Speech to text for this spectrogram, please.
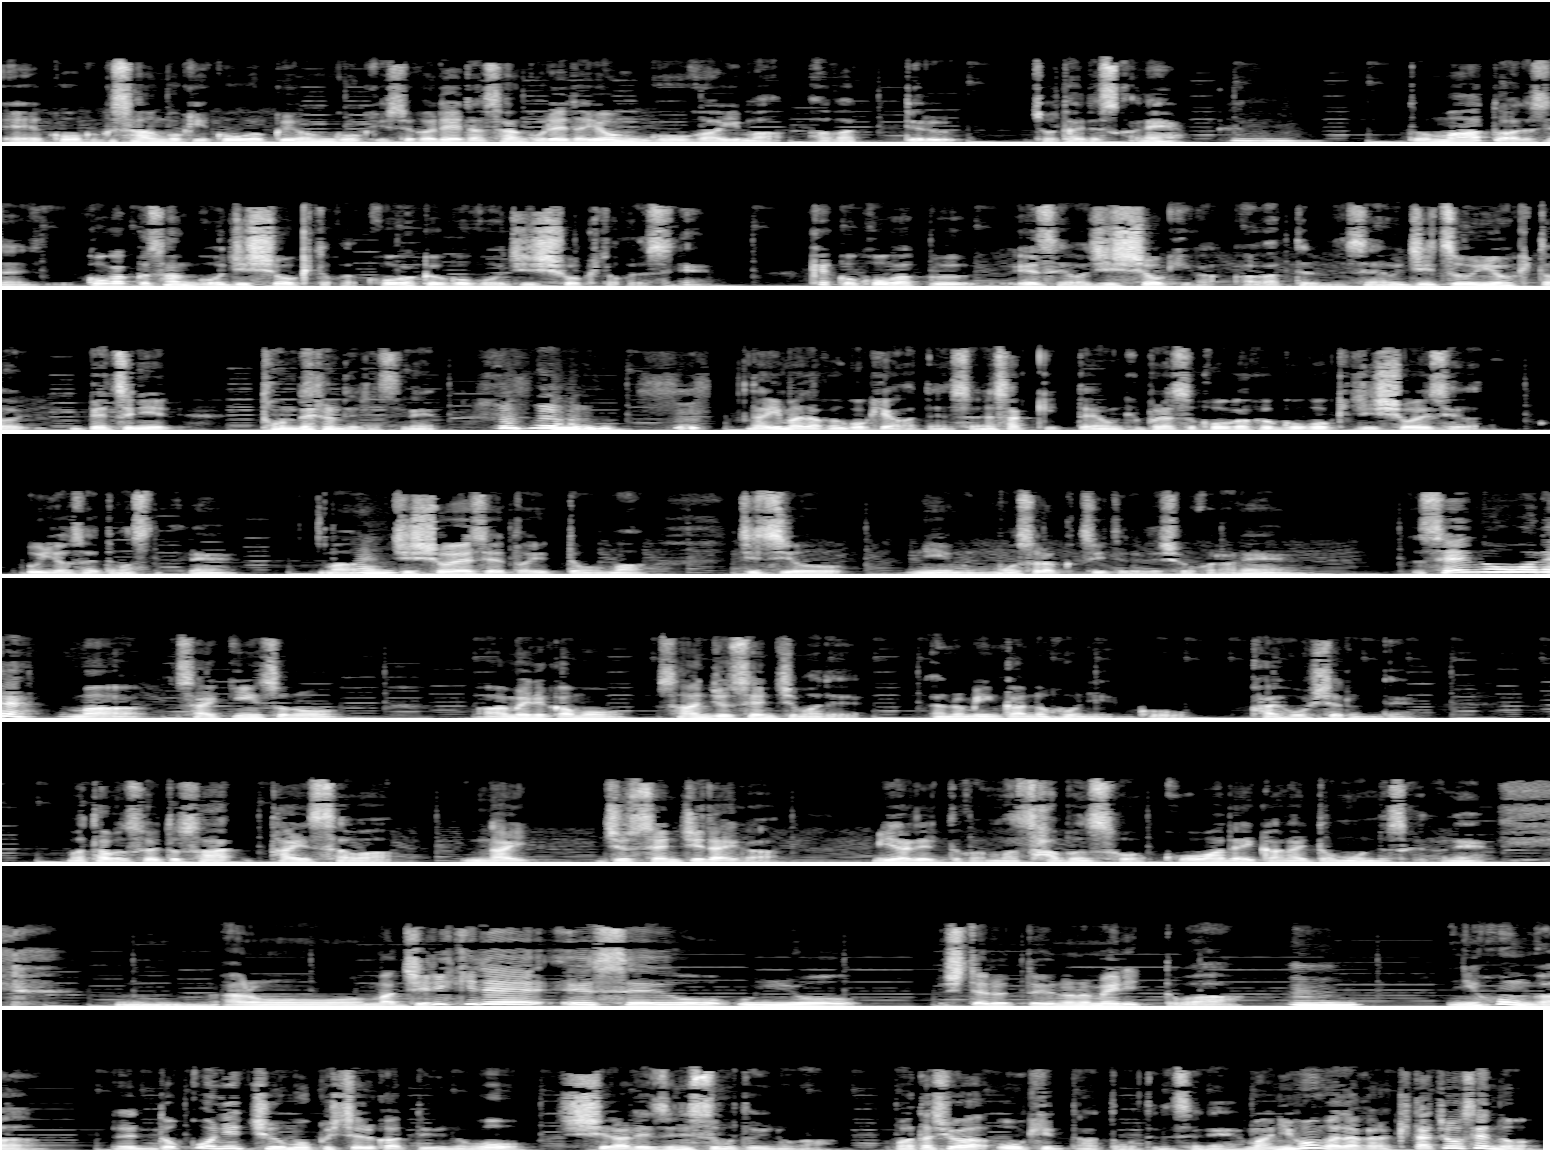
えー広角3号機、広角4号機、それからレーダー3号、レーダー4号が今上がってる状態ですかね。うん。と、まあ、あとはですね、光学3号実証機とか、光学5号実証機とかですね。結構光学衛星は実証機が上がってるんですね。実運用機と別に飛んでるんでですね。だから今だから5機上がってるんですよね。さっき言った4機プラス光学5号機実証衛星が運用されてますんでね。まあ、はい実証衛星とは言っても、まあ、実用任務にもおそらくついてるでしょうからね。性能はね、まあ、最近その、アメリカも30センチまで、あの民間の方にこう、開放してるんで、まあ多分それとさ、大差はない、10センチ台が見られるとか、まあ多分そこまでいかないと思うんですけどね。うん、あのーまあ自力で衛星を運用してるというののメリットは、うん。日本がえどこに注目してるかっていうのを知られずに済むというのが、私は大きいなと思ってるんですよね。まあ日本がだから北朝鮮の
